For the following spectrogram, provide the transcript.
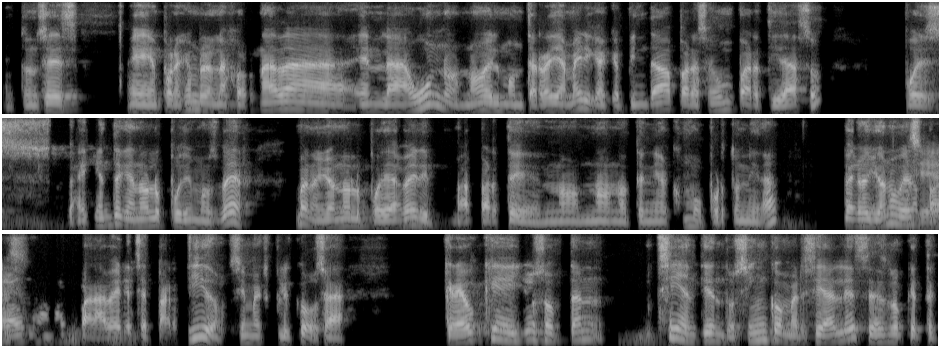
Entonces, eh, por ejemplo, en la jornada, en la 1, ¿no? El Monterrey América, que pintaba para hacer un partidazo, pues hay gente que no lo pudimos ver. Bueno, yo no lo podía ver y aparte no, no, no tenía como oportunidad, pero yo no hubiera Así pagado para ver ese partido, ¿sí me explico? O sea, creo que ellos optan, sí entiendo, sin comerciales, es lo que te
